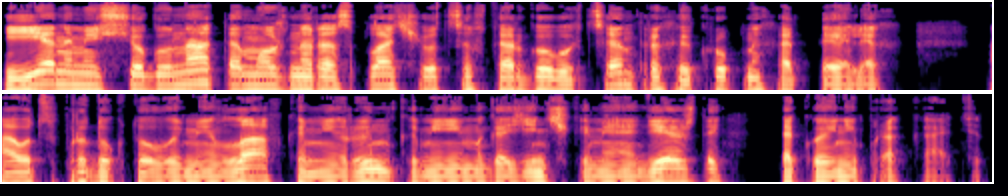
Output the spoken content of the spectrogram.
Иенами сёгуната можно расплачиваться в торговых центрах и крупных отелях, а вот с продуктовыми лавками, рынками и магазинчиками одежды такое не прокатит.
